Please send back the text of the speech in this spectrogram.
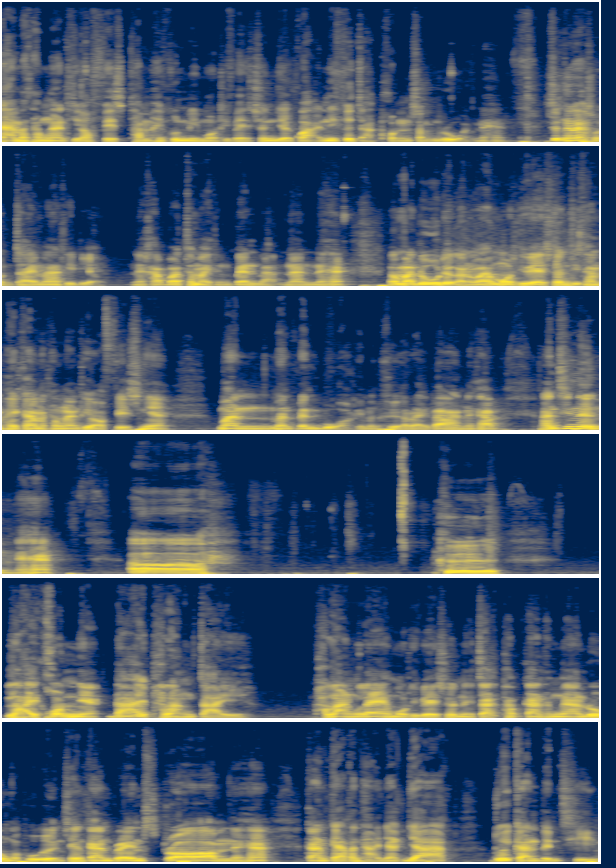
การมาทำงานที่ออฟฟิศทำให้คุณมี motivation เยอะกว่าอันนี้คือจากผลสำรวจนะฮะซึ่งก็น่าสนใจมากทีเดียว นะครับว่าทำไมถึงเป็นแบบนั้นนะฮะเรามาดูเดี๋ยวกันว่า motivation ที่ทำให้การมาทำงานที่ออฟฟิศเนี่ยมันมันเป็นบวกหรือมันคืออะไรบ้างนะครับ อันที่หนึ่งนะฮะเอ่อคือหลายคนเนี่ยได้พลังใจพลังแรง motivation เนี่ยจากการทำงานร่วมกับผู้อื่น เช่นการ brainstorm นะฮะการแก้ปัญหายากๆ ด้วยการเป็นทีม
